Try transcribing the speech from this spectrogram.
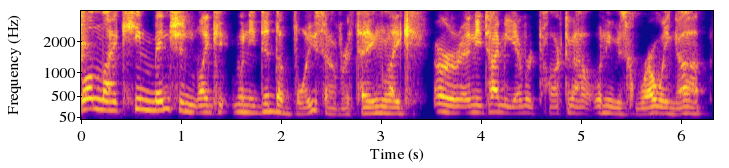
Well, and, like he mentioned, like when he did the voiceover thing, like or anytime he ever talked about when he was growing up,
